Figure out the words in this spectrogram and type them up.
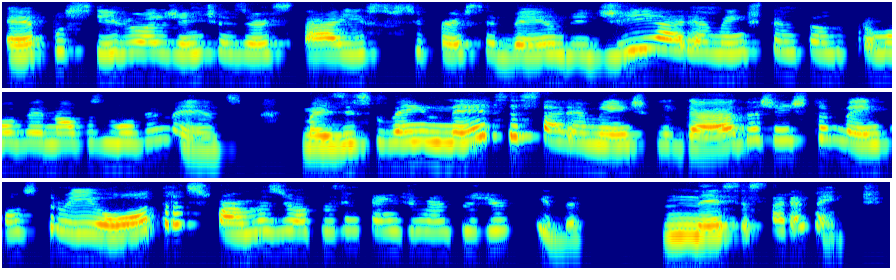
É possível a gente exercitar isso se percebendo e diariamente tentando promover novos movimentos. Mas isso vem necessariamente ligado a gente também construir outras formas de outros entendimentos de vida. Necessariamente.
